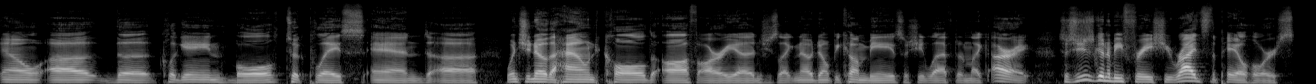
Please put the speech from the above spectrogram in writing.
you know, uh, the Clegane Bowl took place, and uh, wouldn't you know, the Hound called off Arya, and she's like, "No, don't become me." So she left. I'm like, "All right." So she's gonna be free. She rides the pale horse.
